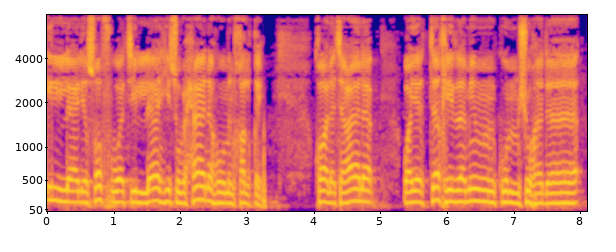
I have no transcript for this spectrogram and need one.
إلا لصفوة الله سبحانه من خلقه. قال تعالى ويتخذ منكم شهداء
